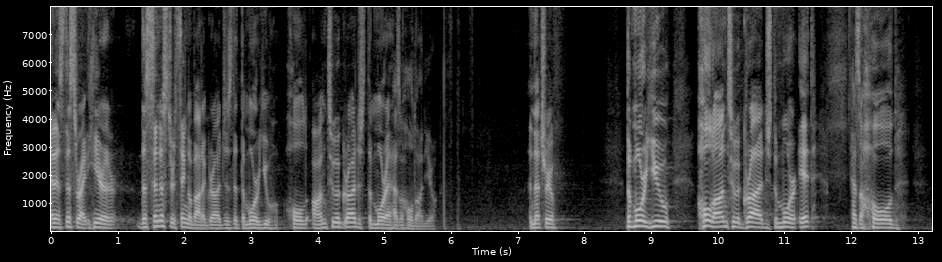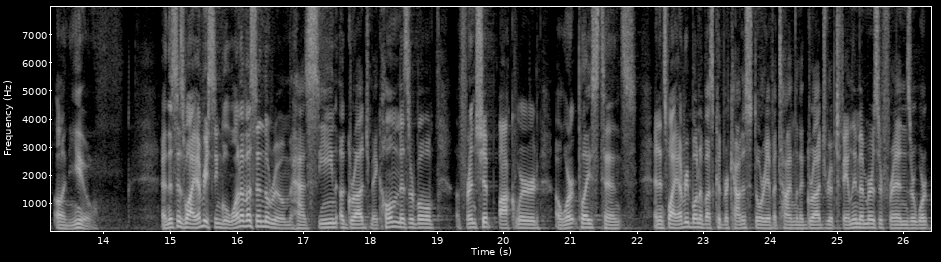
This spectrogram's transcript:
And it's this right here. The sinister thing about a grudge is that the more you hold on to a grudge, the more it has a hold on you. Isn't that true? The more you hold on to a grudge, the more it has a hold on you. And this is why every single one of us in the room has seen a grudge make home miserable, a friendship awkward, a workplace tense. And it's why every one of us could recount a story of a time when a grudge ripped family members or friends or work,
